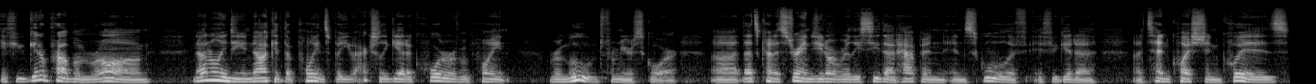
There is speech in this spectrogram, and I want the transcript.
if you get a problem wrong, not only do you not get the points, but you actually get a quarter of a point removed from your score. Uh, that's kind of strange. You don't really see that happen in school. If if you get a, a 10 question quiz,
